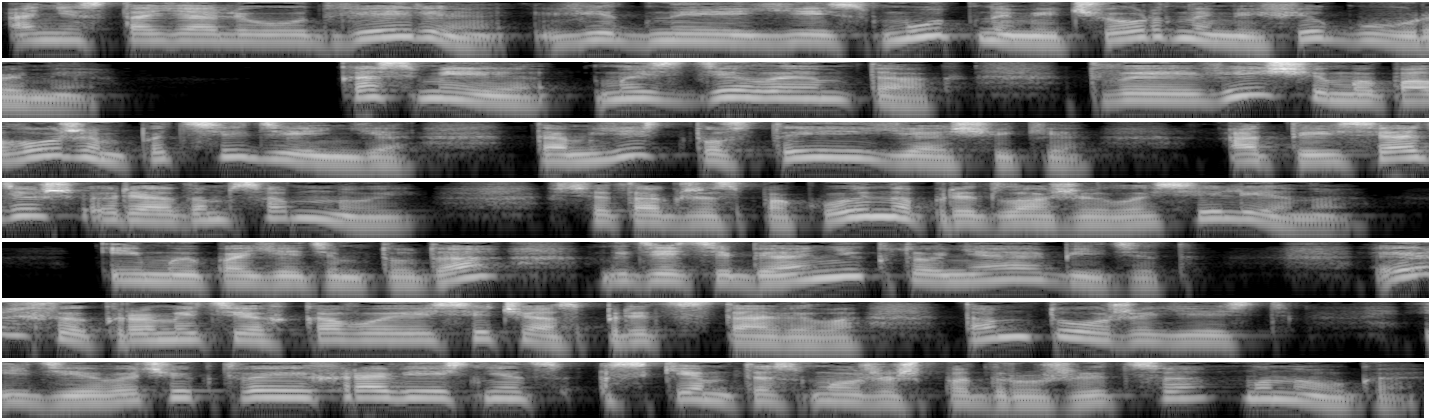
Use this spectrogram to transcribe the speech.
Они стояли у двери, видные ей смутными черными фигурами. «Космея, мы сделаем так. Твои вещи мы положим под сиденье. Там есть пустые ящики. А ты сядешь рядом со мной», — все так же спокойно предложила Селена. «И мы поедем туда, где тебя никто не обидит. Эльфы, кроме тех, кого я сейчас представила, там тоже есть. И девочек твоих ровесниц, с кем ты сможешь подружиться, много».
